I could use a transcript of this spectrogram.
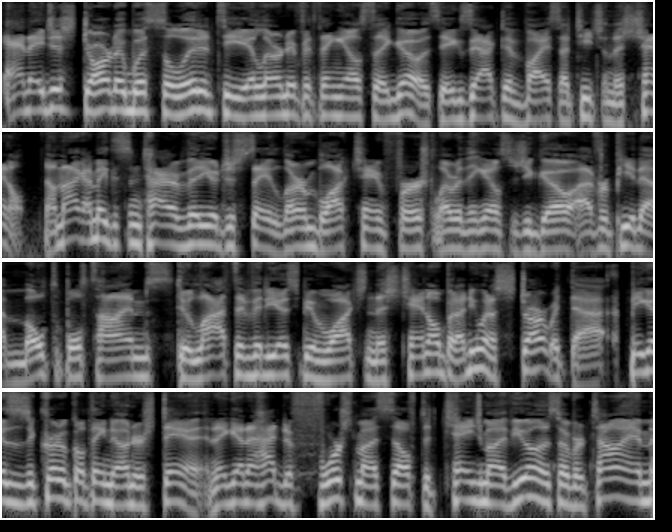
And they just started with Solidity and learned everything else they go. It's the exact advice I teach on this channel. Now, I'm not going to make this entire video just say learn blockchain first, learn everything else as you go. I've repeated that multiple times through lots of videos you've been watching this channel, but I do want to start start with that because it's a critical thing to understand. And again, I had to force myself to change my view on this over time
